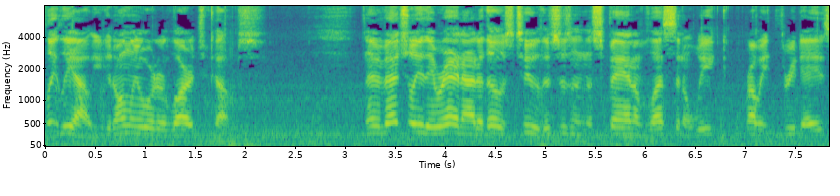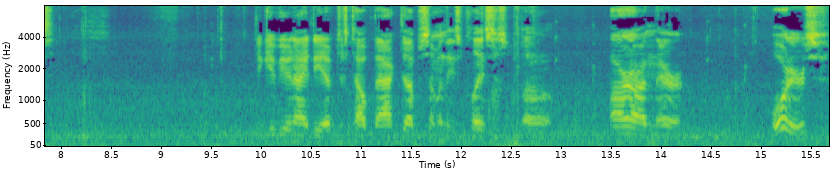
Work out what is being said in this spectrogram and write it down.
Completely out. You could only order large cups. And eventually they ran out of those too. This was in the span of less than a week, probably three days to give you an idea of just how backed up some of these places uh, are on their orders.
